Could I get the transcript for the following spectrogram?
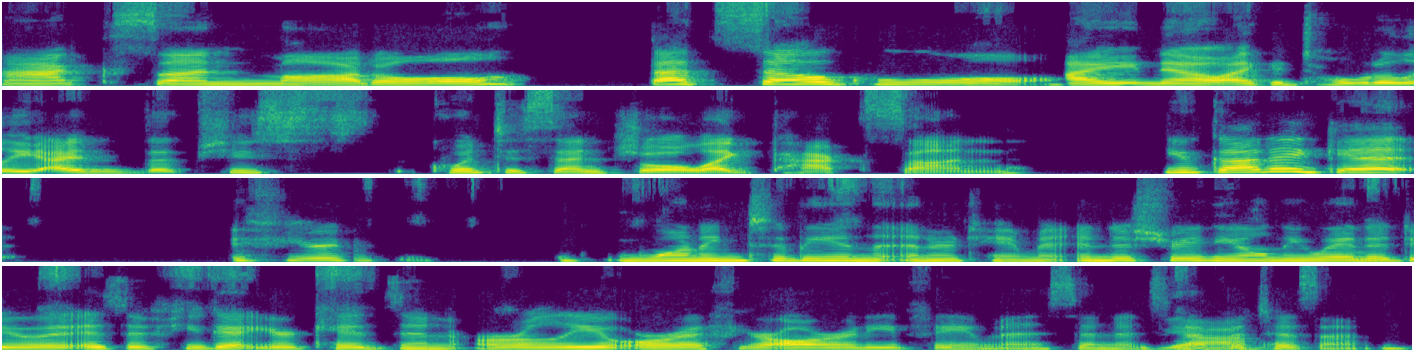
PacSun model. That's so cool. I know. I could totally. I that she's quintessential like PacSun. You've got to get if you're wanting to be in the entertainment industry. The only way to do it is if you get your kids in early, or if you're already famous and it's yeah. nepotism.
